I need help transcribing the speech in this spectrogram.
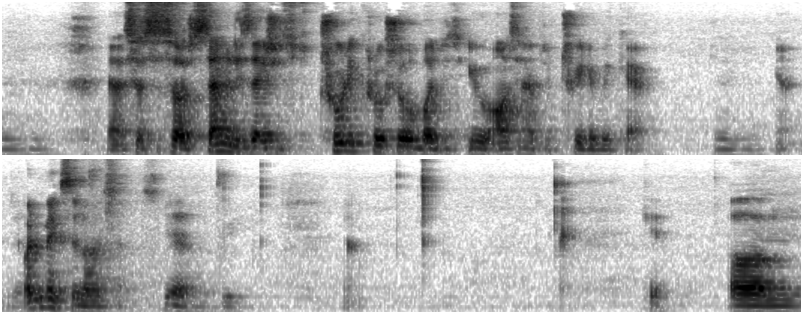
Mm-hmm. Uh, so, so, so standardization is truly crucial, but you also have to treat it with care. Mm-hmm. Yeah. But it makes a lot of sense. Yeah, I agree. Okay. Um.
